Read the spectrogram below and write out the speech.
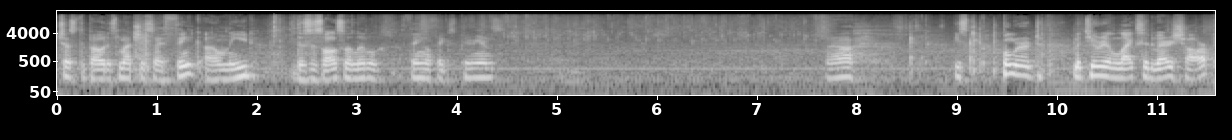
just about as much as I think I'll need. This is also a little thing of experience. Uh, this Bungard material likes it very sharp,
